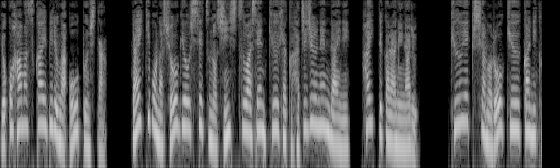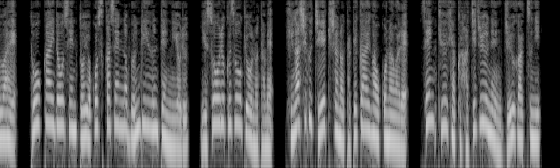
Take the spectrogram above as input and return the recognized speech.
横浜スカイビルがオープンした。大規模な商業施設の進出は1980年代に入ってからになる。旧駅舎の老朽化に加え、東海道線と横須賀線の分離運転による輸送力増強のため、東口駅舎の建て替えが行われ、1980年10月に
